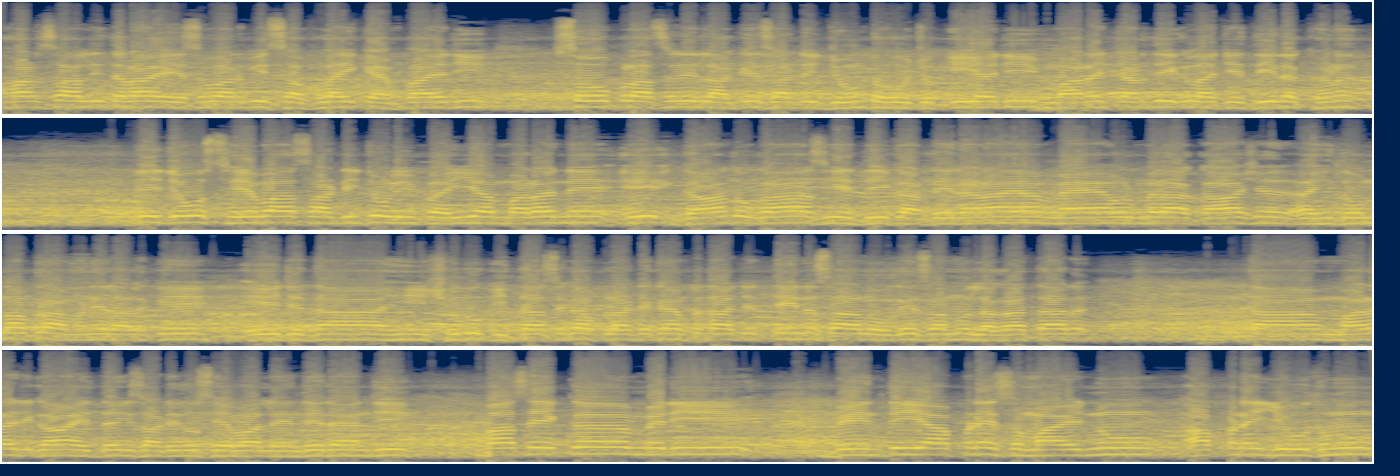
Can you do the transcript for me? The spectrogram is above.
ਹਰ ਸਾਲ ਦੀ ਤਰ੍ਹਾਂ ਇਸ ਵਾਰ ਵੀ ਸਫਲਾਈ ਕੈਂਪ ਆਇਆ ਜੀ। 100 ਪਲੱਸ ਦੇ ਲਾਗੇ ਸਾਡੀ ਯੂਨਿਟ ਹੋ ਚੁੱਕੀ ਹੈ ਜੀ। ਮਹਾਰਾਜ ਚੜ੍ਹਦੀ ਕਲਾ ਜਿੱਦੀ ਰੱਖਣ। ਇਹ ਜੋ ਸੇਵਾ ਸਾਡੀ ਝੋਲੀ ਪਾਈ ਆ, ਮਹਾਰਾਜ ਨੇ ਇਹ ਗਾਂ ਤੋਂ ਗਾਂ ਅਸੀਂ ਇੱਦਾਂ ਹੀ ਕਰਦੇ ਰਹਿਣਾ ਆ। ਮੈਂ ਔਰ ਮੇਰਾ ਆਕਾਸ਼, ਅਸੀਂ ਦੋਨਾਂ ਭਰਾਵਾਂ ਨੇ ਰਲ ਕੇ ਇਹ ਜਿੱਦਾਂ ਅਸੀਂ ਸ਼ੁਰੂ ਕੀਤਾ ਸੀਗਾ ਬਲੱਡ ਕੈਂਪ ਦਾ ਅੱਜ 3 ਸਾਲ ਹੋ ਗਏ ਸਾਨੂੰ ਲਗਾਤਾਰ। ਤਾਂ ਮਹਾਰਾਜ ਗਾਂ ਇਦਾਂ ਹੀ ਸਾਡੇ ਤੋਂ ਸੇਵਾ ਲੈਂਦੇ ਰਹਿਣ ਜੀ। ਬਸ ਇੱਕ ਮੇਰੀ ਬੇਨਤੀ ਆ ਆਪਣੇ ਸਮਾਜ ਨੂੰ, ਆਪਣੇ ਯੂਥ ਨੂੰ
